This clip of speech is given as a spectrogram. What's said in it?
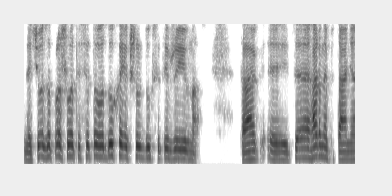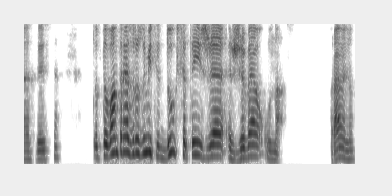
Для чого запрошувати Святого Духа, якщо Дух Святий вже є в нас? Так, е, це гарне питання, Христя. Тобто вам треба зрозуміти, Дух Святий же живе у нас. Правильно?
